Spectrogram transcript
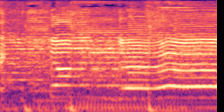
like thunder.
